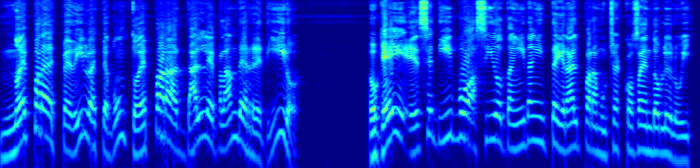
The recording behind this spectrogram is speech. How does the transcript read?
no es para despedirlo a este punto, es para darle plan de retiro. Ok, ese tipo ha sido tan y tan integral para muchas cosas en WWE,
